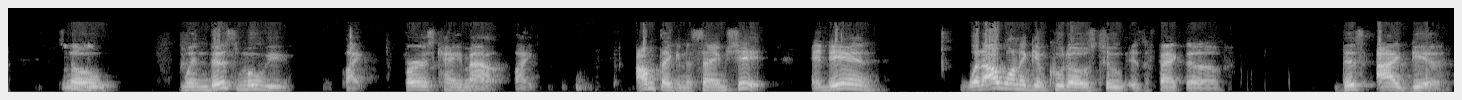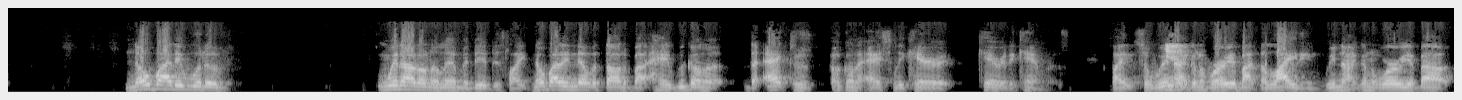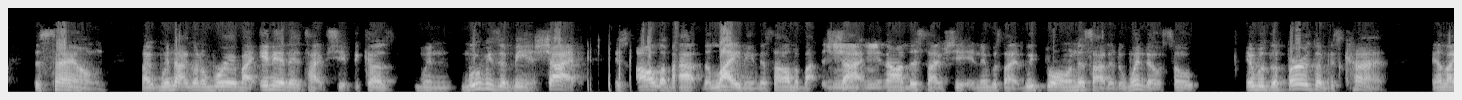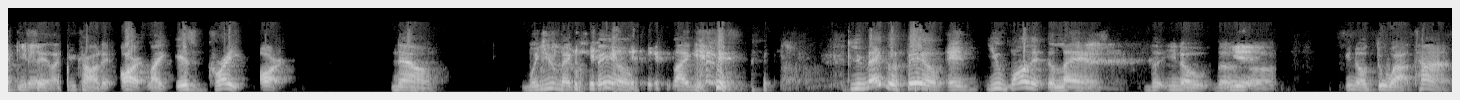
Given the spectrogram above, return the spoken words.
So mm-hmm. when this movie like first came out, like I'm thinking the same shit. And then what I want to give kudos to is the fact of this idea. Nobody would have went out on a limb and did this. Like nobody never thought about, hey, we're gonna the actors are gonna actually carry carry the cameras. Like so we're yeah. not gonna worry about the lighting. We're not gonna worry about the sound. Like we're not gonna worry about any of that type shit because when movies are being shot, it's all about the lighting, it's all about the mm-hmm. shot and all this type shit. And it was like we throwing this out of the window. So it was the first of its kind. And like you yeah. said, like you called it art, like it's great art. Now, when you make a film, like you make a film and you want it to last the you know the yeah. uh, you know throughout time.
